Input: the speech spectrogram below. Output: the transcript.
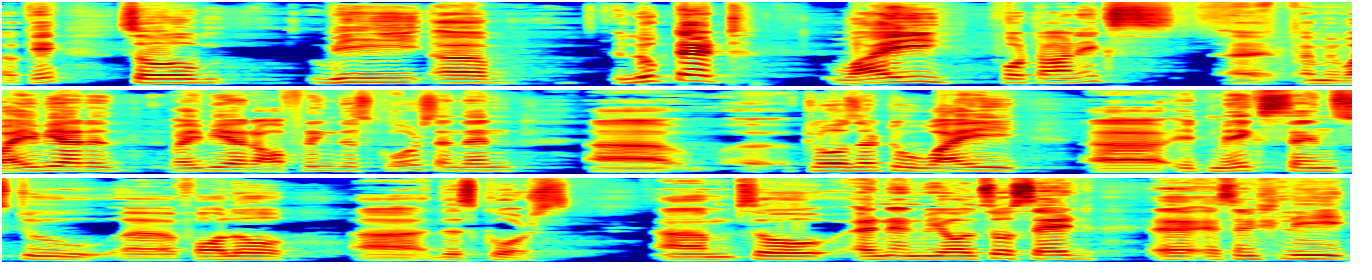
Okay, so we uh, looked at why photonics. Uh, I mean, why we are why we are offering this course, and then uh, uh, closer to why it makes sense to follow this course. Um, so, and, and we also said essentially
